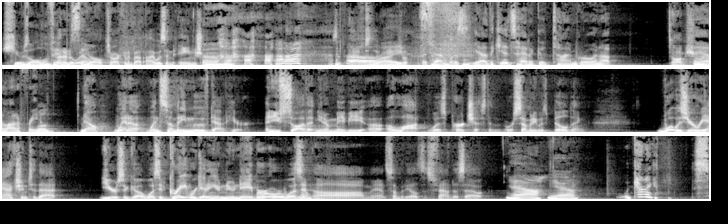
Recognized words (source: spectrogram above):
hears all of it. I don't know what So- y'all are talking about. I was an angel. Uh-huh. I was an absolute Right. angel. But that was, yeah, the kids had a good time growing up. Oh, I'm They sure. had a lot of freedom. well, Now, when uh, when somebody moved out here and you saw that you know maybe a, a lot was purchased and or somebody was building, what was your reaction to that years ago? Was it great? We're getting a new neighbor, or was it? Oh man, somebody else has found us out. yeah, yeah. we kind of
